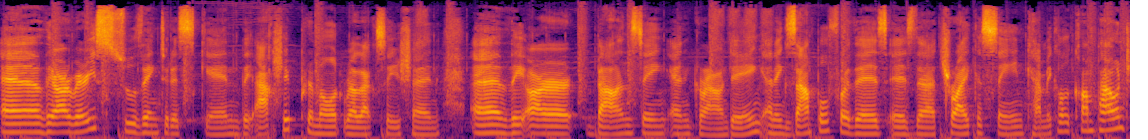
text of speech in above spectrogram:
and they are very soothing to the skin. They actually promote relaxation and they are balancing and grounding. An example for this is the tricosane chemical compound.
